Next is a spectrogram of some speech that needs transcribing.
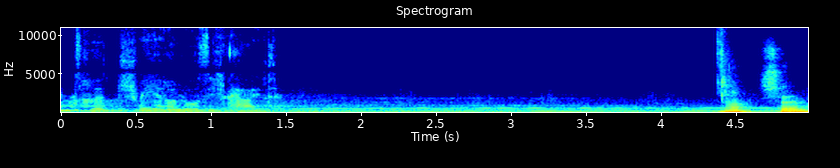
Eintritt Schwerelosigkeit. Ah, schön.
